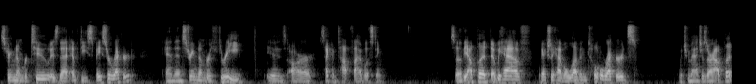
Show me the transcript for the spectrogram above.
stream number two is that empty spacer record, and then stream number three is our second top five listing. So the output that we have, we actually have 11 total records, which matches our output.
